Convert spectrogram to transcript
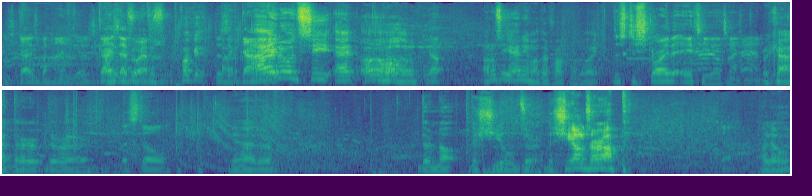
There's guys behind you. There's guys There's- everywhere, there's- man. Fuck it. There's a I- guy- I don't see any. Oh, Oh, hello. yep. I don't see any motherfucker. Like Just destroy the AT-ATs, we can't. They're they're uh, They're still. yeah they're they're not. The shields are the shields are up. Yeah. Hello.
